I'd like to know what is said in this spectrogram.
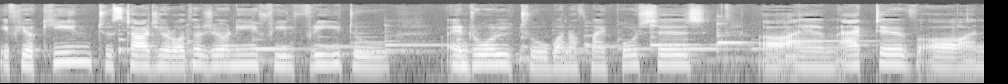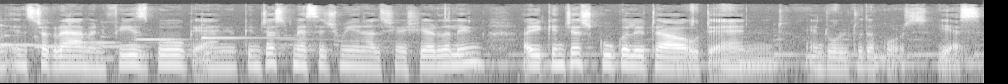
if you're keen to start your author journey, feel free to enroll to one of my courses. Uh, I am active on Instagram and Facebook, and you can just message me and I'll share, share the link. Or you can just Google it out and enroll to the course. Yes.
